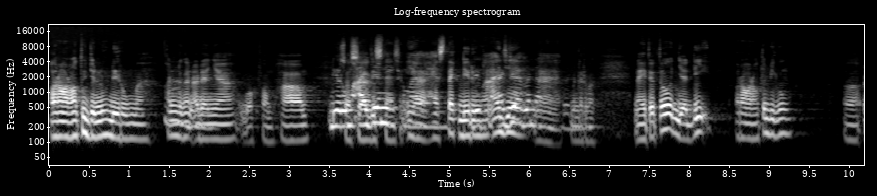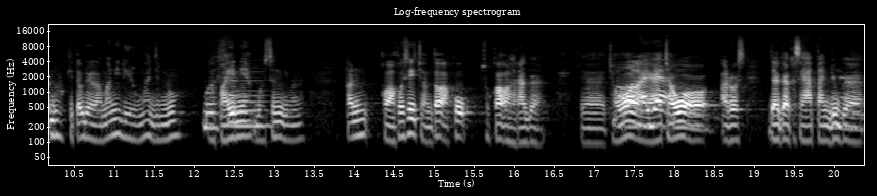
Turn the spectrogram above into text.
orang-orang tuh jenuh di rumah kan dengan adanya work from home Di rumah social aja distancing. Iya kemarin. hashtag di Di rumah rumah aja, aja, benar, nah benar. bener banget. Nah itu tuh jadi orang-orang tuh bingung eh, aduh kita udah lama nih di rumah jenuh. Ngapain ya? Bosen. Gimana? Kan kalau aku sih contoh aku suka olahraga. Ya cowok lah ya cowok. Harus jaga kesehatan juga.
